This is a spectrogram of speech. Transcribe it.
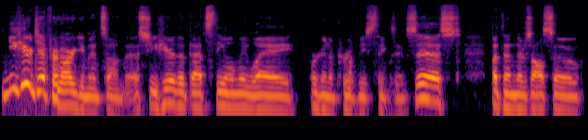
You hear different arguments on this. You hear that that's the only way we're going to prove these things exist, but then there's also,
